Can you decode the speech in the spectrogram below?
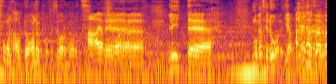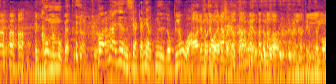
två och en halv dag nu på festivalområdet. Ja, jag förstår det. Lite... Mår ganska dåligt egentligen, måste jag säga just nu. Men kommer må bättre sen. Var den här jeansjackan helt ny och blå? Ja, den var, den var, den var helt... Den var, helt, den var, Rullat till den var,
